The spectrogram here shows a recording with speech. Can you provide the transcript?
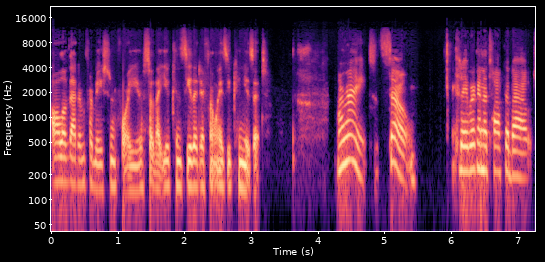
all of that information for you so that you can see the different ways you can use it. All right, so today we're going to talk about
